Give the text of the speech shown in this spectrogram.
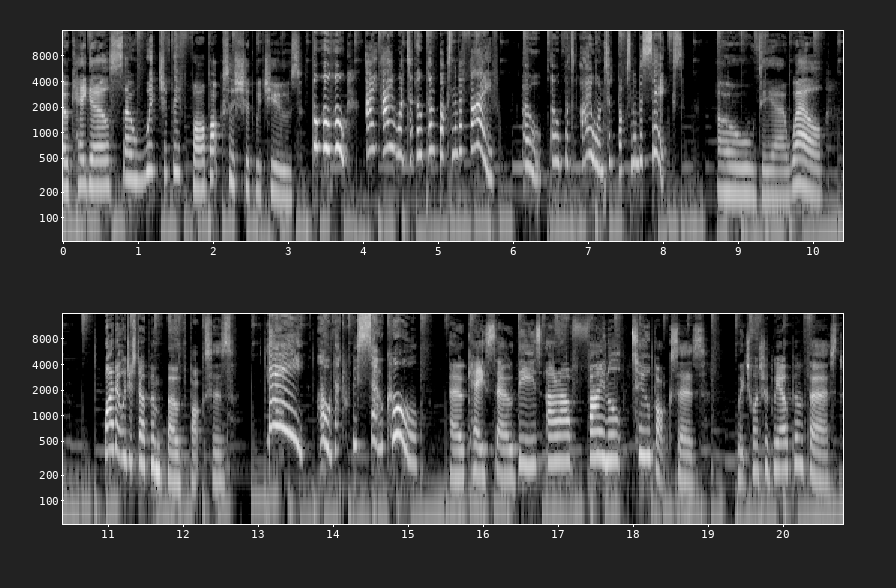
Okay, girls, so which of the four boxes should we choose? Oh, oh, oh, I, I want to open box number five. Oh, oh, but I wanted box number six. Oh dear, well, why don't we just open both boxes? Yay! Oh, that would be so cool. Okay, so these are our final two boxes. Which one should we open first?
